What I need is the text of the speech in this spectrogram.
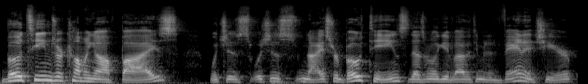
Both teams are coming off byes, which is which is nice for both teams. It doesn't really give either team an advantage here.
